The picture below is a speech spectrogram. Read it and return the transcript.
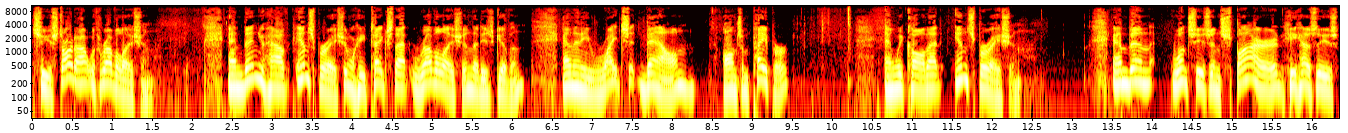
So you start out with revelation. And then you have inspiration where he takes that revelation that he's given and then he writes it down on some paper and we call that inspiration. And then once he's inspired, he has these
